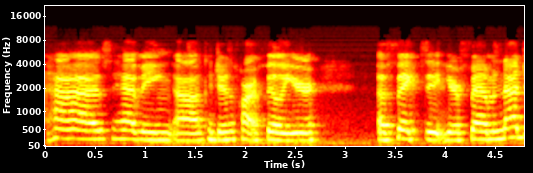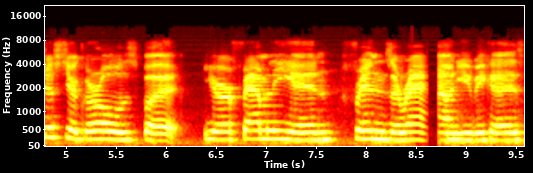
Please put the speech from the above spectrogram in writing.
how has having uh, congestive heart failure affected your family? Not just your girls, but your family and friends around you? Because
